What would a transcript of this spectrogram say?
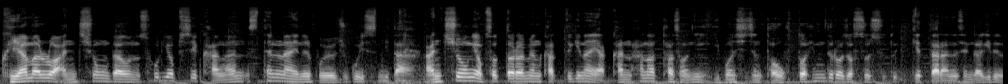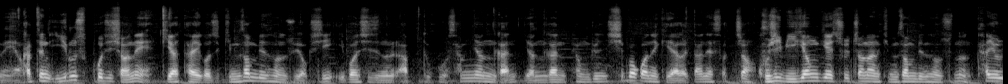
그야말로 안치홍다운 소리 없이 강한 스탠라인을 보여주고 있습니다. 안치홍이 없었더라면 가뜩이나 약한 한화 타선이 이번 시즌 더욱더 힘들어졌을 수도 있겠다라는 생각이 드네요. 같은 이루스 포지션에 기아 타이거즈 김선빈 선수 역시 이번 시즌을 앞두고 3년간 연간 평균 10억 원의 계약을 따냈었죠. 92경기에 출전한 김선빈 선수는 타율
